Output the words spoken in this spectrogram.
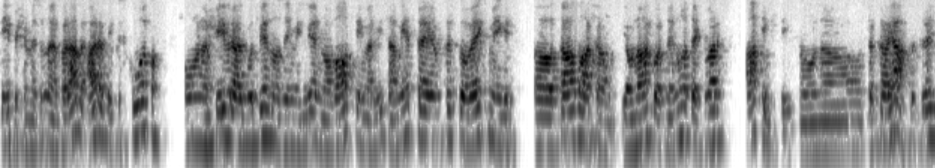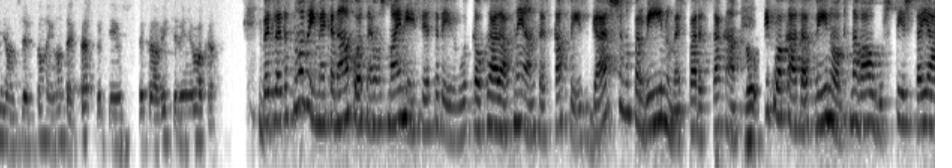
tīpaši, ja mēs runājam par arabikas koku. Un šī varētu būt viennozīmīgi viena no valstīm ar visām iespējām, kas to veiksmīgi tālāk jau nākotnē noteikti var attīstīt. Un, tā kā jā, tas reģions ir pilnīgi noteikti perspektīvas, tā kā viss ir viņa rokās. Bet vai tas nozīmē, ka nākotnē mums mainīsies arī kaut kādās niansēs kafijas garša? Nu, par vīnu mēs parasti sakām, nu, tikko kā tās vīnogas nav augušas tieši tajā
